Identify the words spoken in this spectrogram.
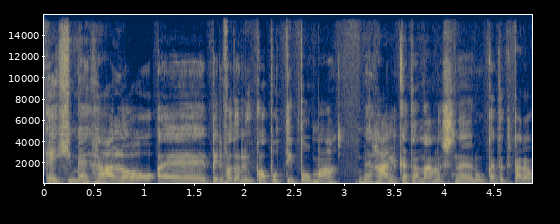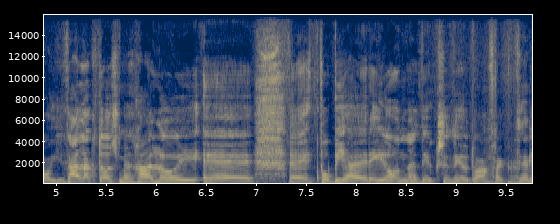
έχει μεγάλο ε, περιβαλλοντικό αποτύπωμα, μεγάλη κατανάλωση νερού κατά την παραγωγή γάλακτος, μεγάλο ε, ε, εκπομπή αερίων, διοξιδίου του άνθρακα κτλ.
